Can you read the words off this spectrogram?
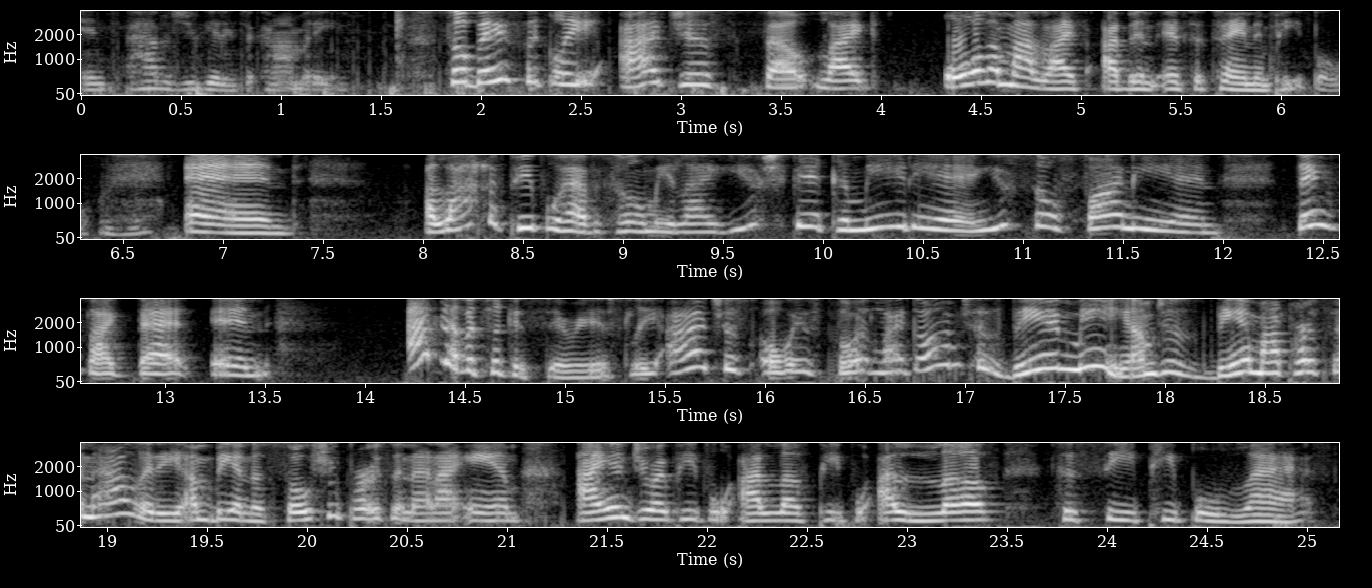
you? How did you get into comedy? So basically, I just felt like all of my life I've been entertaining people, mm-hmm. and a lot of people have told me like you should be a comedian you're so funny and things like that and i never took it seriously. I just always thought like oh i'm just being me. I'm just being my personality. I'm being a social person that i am. I enjoy people. I love people. I love to see people laugh.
